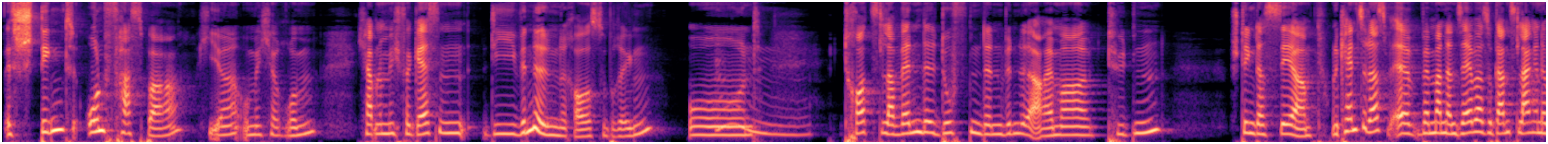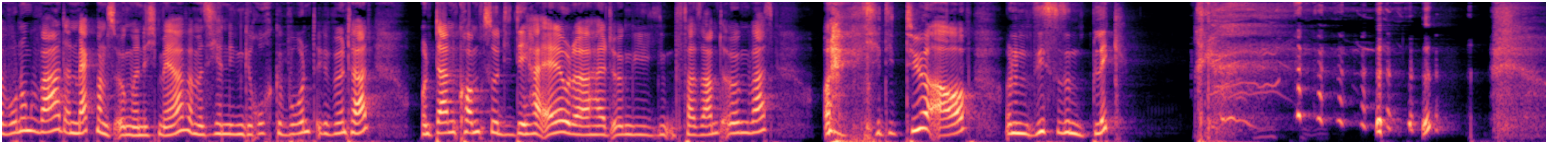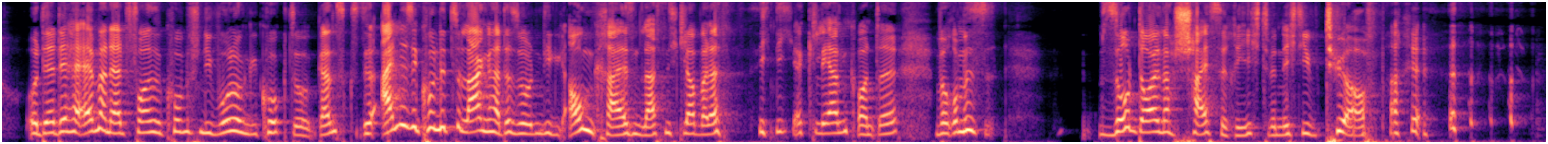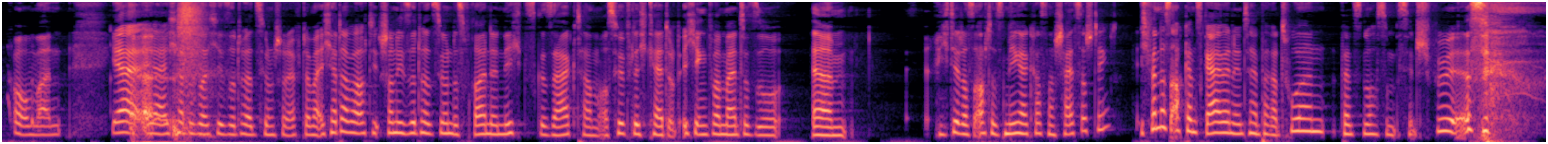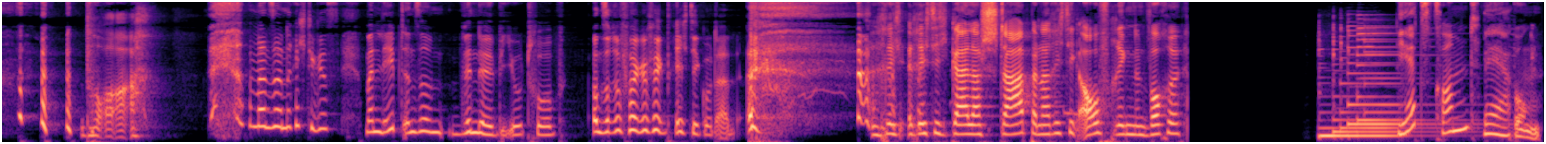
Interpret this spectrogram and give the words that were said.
es stinkt unfassbar hier um mich herum. Ich habe nämlich vergessen, die Windeln rauszubringen. Und Mm. trotz Lavendel duftenden Windeleimer-Tüten stinkt das sehr. Und kennst du das, äh, wenn man dann selber so ganz lange in der Wohnung war, dann merkt man es irgendwann nicht mehr, wenn man sich an den Geruch gewohnt, gewöhnt hat. Und dann kommt so die DHL oder halt irgendwie Versand irgendwas und geht die Tür auf und dann siehst du so einen Blick. Und der DHL-Mann, der hat vorhin so komisch in die Wohnung geguckt, so ganz, so eine Sekunde zu lang hat er so die Augen kreisen lassen. Ich glaube, weil er sich nicht erklären konnte, warum es so doll nach Scheiße riecht, wenn ich die Tür aufmache. Oh Mann. Ja, ja, ich hatte solche Situationen schon öfter mal. Ich hatte aber auch die, schon die Situation, dass Freunde nichts gesagt haben aus Höflichkeit und ich irgendwann meinte so, ähm, riecht dir das auch, dass es mega krass nach Scheiße stinkt? Ich finde das auch ganz geil, wenn die Temperaturen, wenn es noch so ein bisschen schwül ist Boah. und man so ein richtiges, man lebt in so einem Windelbiotop. Unsere Folge fängt richtig gut an. Richt, richtig geiler Start bei einer richtig aufregenden Woche. Jetzt kommt Werbung.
